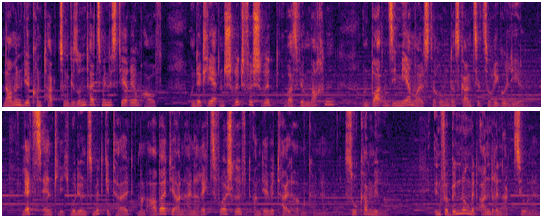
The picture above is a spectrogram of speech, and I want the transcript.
nahmen wir Kontakt zum Gesundheitsministerium auf und erklärten Schritt für Schritt, was wir machen und baten sie mehrmals darum, das Ganze zu regulieren. Letztendlich wurde uns mitgeteilt, man arbeite an einer Rechtsvorschrift, an der wir teilhaben können. So Camillo. In Verbindung mit anderen Aktionen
